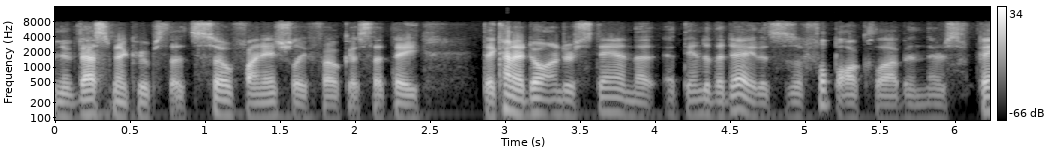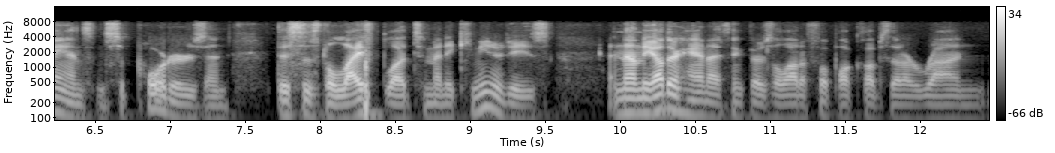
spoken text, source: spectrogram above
an investment groups that's so financially focused that they they kind of don't understand that at the end of the day, this is a football club and there's fans and supporters, and this is the lifeblood to many communities. And then on the other hand, I think there's a lot of football clubs that are run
